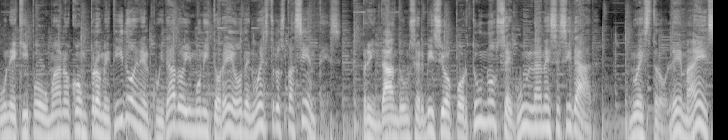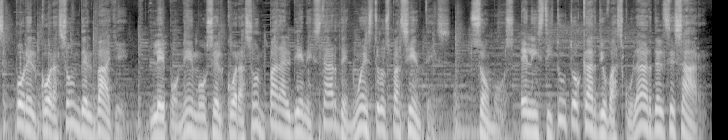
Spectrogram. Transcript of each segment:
un equipo humano comprometido en el cuidado y monitoreo de nuestros pacientes, brindando un servicio oportuno según la necesidad. Nuestro lema es Por el corazón del valle. Le ponemos el corazón para el bienestar de nuestros pacientes. Somos el Instituto Cardiovascular del Cesar.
